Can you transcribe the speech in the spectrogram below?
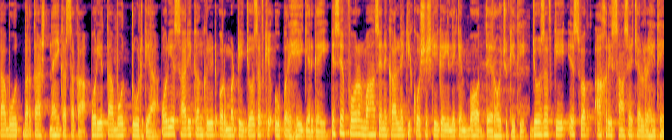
ताबूत बर्दाश्त नहीं कर सका और ये ताबूत टूट गया और ये सारी कंक्रीट और मट्टी जोसेफ के ऊपर ही गिर गई। इसे फ़ौरन वहाँ से निकालने की कोशिश की गई, लेकिन बहुत देर हो चुकी थी। जोसेफ की इस वक्त आखिरी साँसें चल रही थी।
